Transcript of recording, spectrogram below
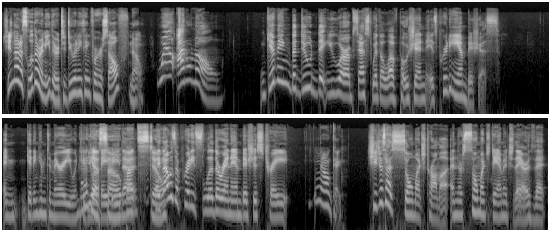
She's not a Slytherin either. To do anything for herself? No. Well, I don't know. Giving the dude that you are obsessed with a love potion is pretty ambitious. And getting him to marry you and give I you a baby, so, that, but still. like that was a pretty Slytherin ambitious trait. Okay. she just has so much trauma and there's so much damage there that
